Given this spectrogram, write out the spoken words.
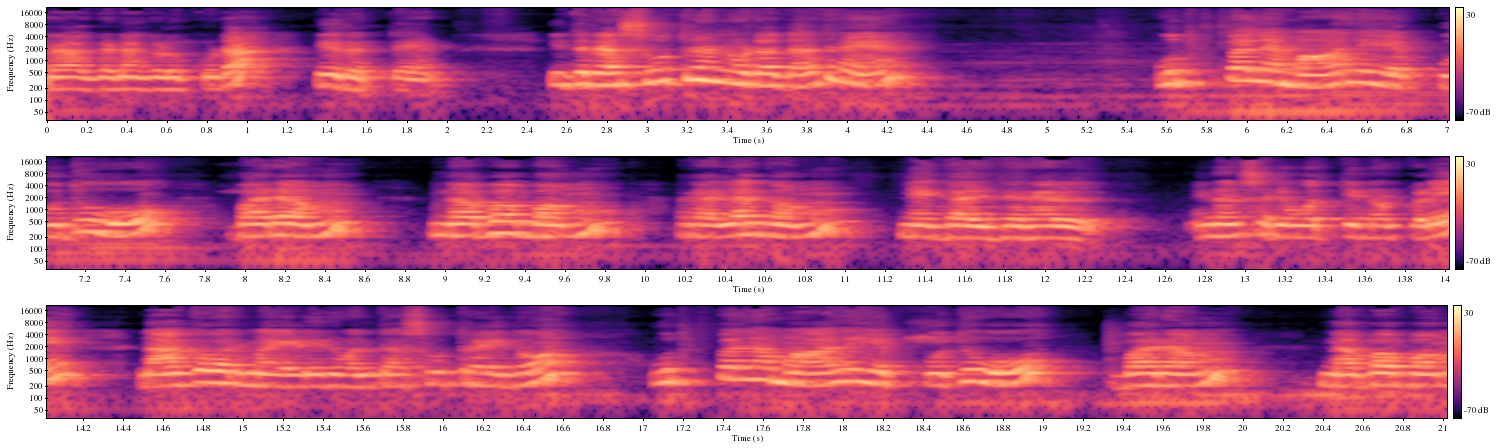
ರ ಗಣಗಳು ಕೂಡ ಇರುತ್ತೆ. ಇದರ ಸೂತ್ರ ನೋಡೋದಾದ್ರೆ ಉತ್ಪಲ ಉತ್ಪಲಮಾಲೆಯಪ್ಪುದು ಬರಂ, ನಬಬಂ, ರಲಗಂ, ನೆಗಲ್ದರಲ್. ಇನ್ನೊಂದ್ಸರಿ ಒತ್ತಿ ನೋಡ್ಕೊಳ್ಳಿ. ನಾಗವರ್ಮ ಹೇಳಿರುವಂತಹ ಸೂತ್ರ ಇದು. ಉತ್ಪಲ ಮಾಲೆಯಪ್ಪುದು ವರಂ ನಬಬಂ,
